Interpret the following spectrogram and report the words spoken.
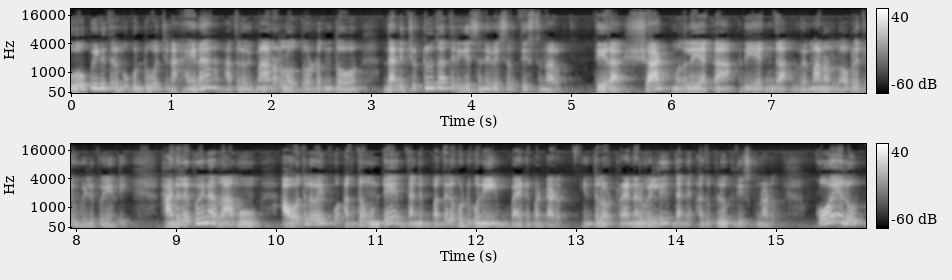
గోపిని తరుముకుంటూ వచ్చిన హైనా అతను విమానంలో దూడటంతో దాన్ని చుట్టూతా తిరిగే సన్నివేశం తీస్తున్నారు. తీరా షాట్ మొదలయ్యాక అది ఏకంగా విమానం లోపలికి వెళ్ళిపోయింది. హడలిపోయిన రాము అవతల వైపు అద్దం ఉంటే దాన్ని బద్దలు కొట్టుకుని బయటపడ్డాడు. ఇంతలో ట్రైనర్ వెళ్ళి దాన్ని అదుపులోకి తీసుకున్నాడు. కోయలు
